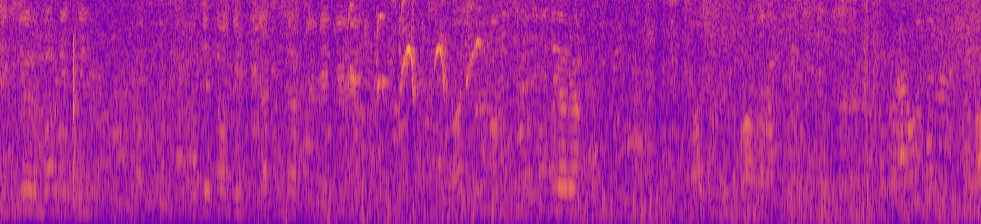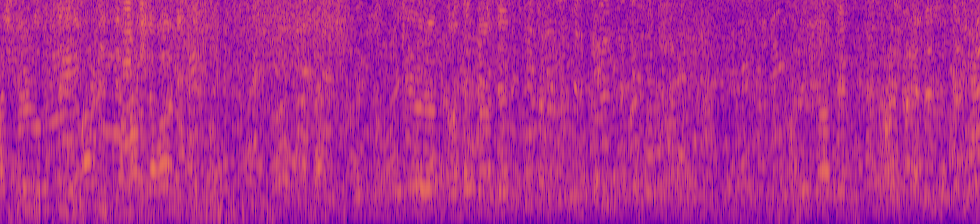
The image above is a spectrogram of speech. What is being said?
Gidiyorum var mı isteyen? Taze taze sıcak sıcak gevrek gevrek. Taş fırın olur siniri gidiyorum. Taş fırın pardon. Taş fırın olur siniri var mı isteyen? Başka var mı isteyen? Gidiyorum taze taze. Taze taze. Tane efendim?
